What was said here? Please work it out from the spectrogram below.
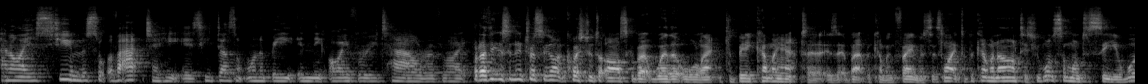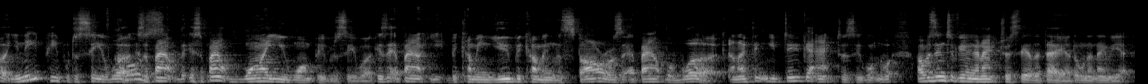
And I assume the sort of actor he is, he doesn't want to be in the ivory tower of like. But I think it's an interesting question to ask about whether all act to become an actor is it about becoming famous. It's like to become an artist. You want someone to see your work. You need people to see your work. It's about it's about why you want people to see your work. Is it about you becoming you becoming the star, or is it about the work? And I think you do get actors who want the work. I was interviewing an actress the other day. I don't want to name her yet,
